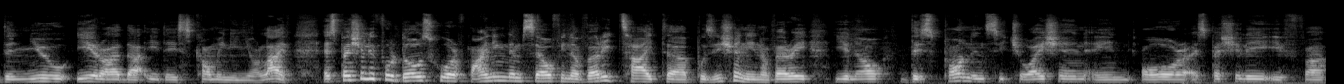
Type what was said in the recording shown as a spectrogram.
the new era that it is coming in your life. Especially for those who are finding themselves in a very tight uh, position in a very you know despondent situation and or especially if uh,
